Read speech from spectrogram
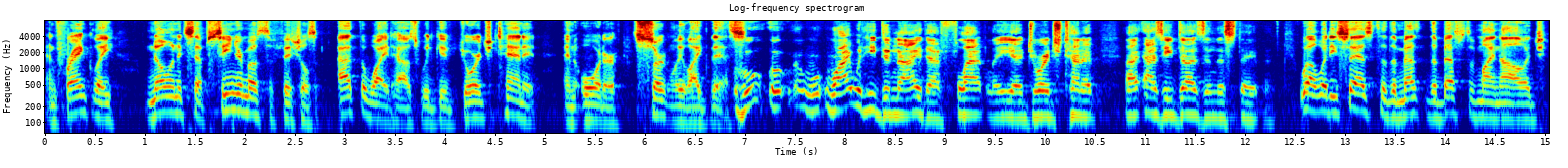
and frankly, no one except senior-most officials at the White House would give George Tenet an order certainly like this. Who, why would he deny that flatly, uh, George Tenet, uh, as he does in this statement? Well, what he says, to the, the best of my knowledge,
